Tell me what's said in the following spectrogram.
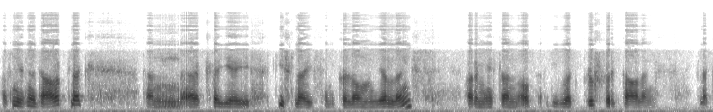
As jy nou daarop klik, dan uh, kry jy kieslys in die kolom hier links waar mens dan op die woord proefvertaling klik.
